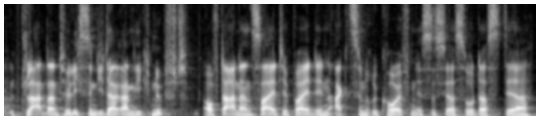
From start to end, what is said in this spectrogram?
klar, natürlich sind die daran geknüpft. Auf der anderen Seite bei den Aktienrückkäufen ist es ja so, dass der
